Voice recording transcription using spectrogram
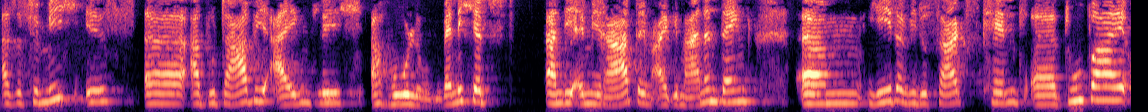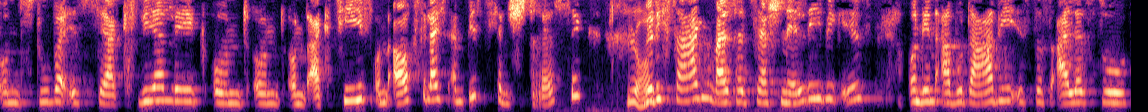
also für mich ist äh, Abu Dhabi eigentlich Erholung. Wenn ich jetzt an die Emirate im Allgemeinen denke, ähm, jeder, wie du sagst, kennt äh, Dubai und Dubai ist sehr quirlig und, und, und aktiv und auch vielleicht ein bisschen stressig, ja. würde ich sagen, weil es halt sehr schnelllebig ist. Und in Abu Dhabi ist das alles so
